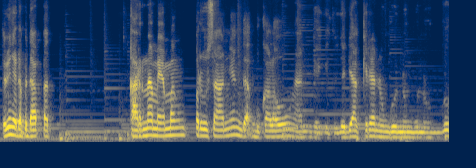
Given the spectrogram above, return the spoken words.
Tapi nggak dapet dapet karena memang perusahaannya nggak buka lowongan kayak gitu. Jadi akhirnya nunggu nunggu nunggu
